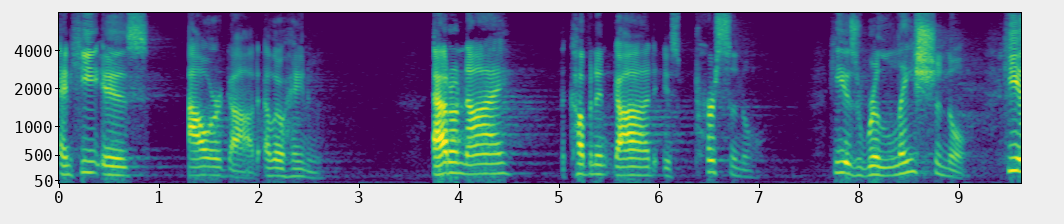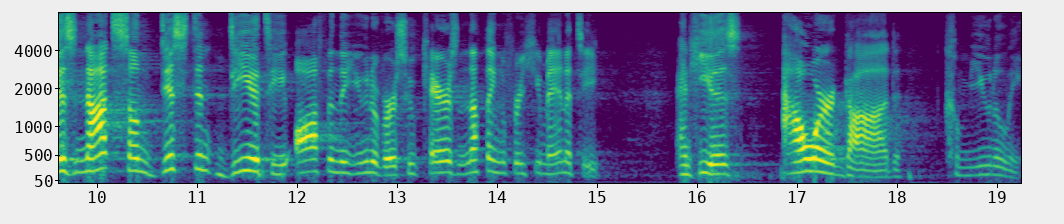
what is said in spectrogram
And he is our God, Eloheinu. Adonai, the covenant God, is personal, he is relational. He is not some distant deity off in the universe who cares nothing for humanity. And He is our God communally.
